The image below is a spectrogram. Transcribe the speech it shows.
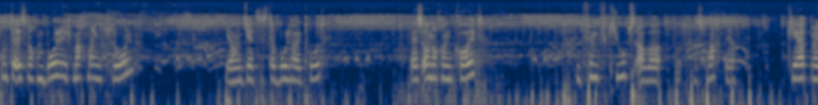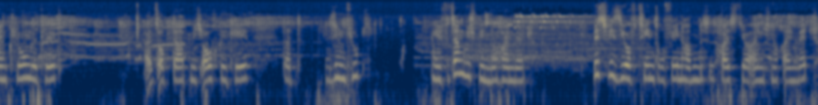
Gut, da ist noch ein Bull. Ich mache meinen Klon. Ja, und jetzt ist der Bull halt tot. Da ist auch noch ein Colt. Mit fünf Cubes, aber was macht der? Okay, er hat meinen Klon gekillt. Als ob der hat mich auch gekillt. Der hat sieben Cubes. Ich würde sagen, wir spielen noch ein Match. Bis wir sie auf 10 Trophäen haben. Das heißt ja eigentlich noch ein Match.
